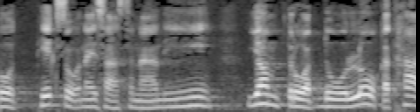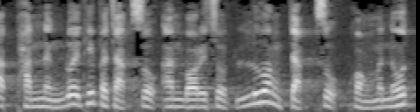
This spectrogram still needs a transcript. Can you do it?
บุตรภิกษุในศาสนานี้ ย่อมตรวจดูโลกธาตุพันหนึ่งด้วยที่ประจักษ์สุอันบริสุทธิ์ล่วงจักสุของมนุษย์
